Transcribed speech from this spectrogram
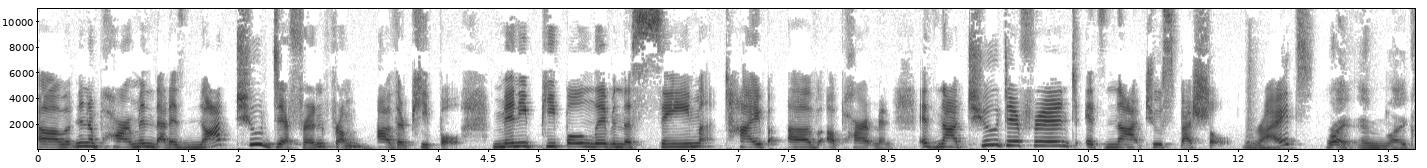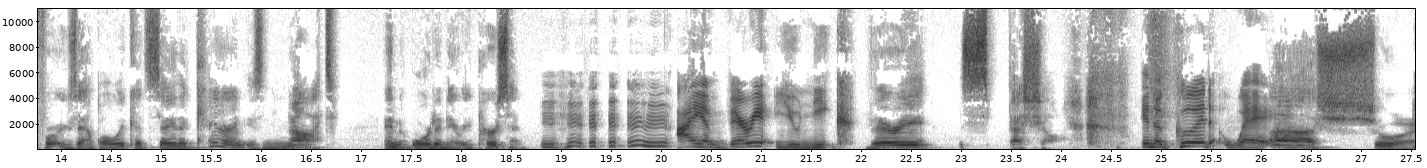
uh, an apartment that is not too different from other people. Many people live in the same type of apartment. It's not too different. It's not too special, right? Right. And, like, for example, we could say that Karen is not an ordinary person, Mm, I am very unique very special. in a good way. Uh, sure.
